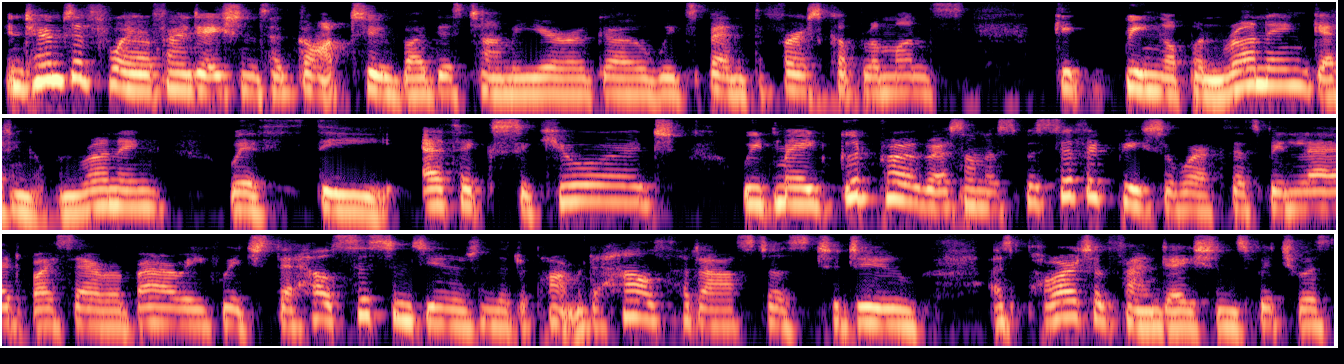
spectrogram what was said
In terms of where foundations had got to by this time a year ago, we'd spent the first couple of months being up and running, getting up and running with the ethics secured. We'd made good progress on a specific piece of work that's been led by Sarah Barry, which the Health Systems Unit in the Department of Health had asked us to do as part of Foundations, which was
